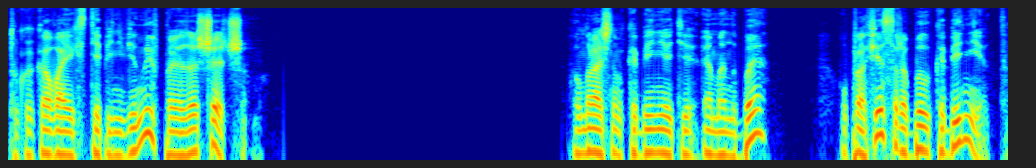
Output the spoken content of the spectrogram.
то какова их степень вины в произошедшем? В мрачном кабинете МНБ у профессора был кабинет,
